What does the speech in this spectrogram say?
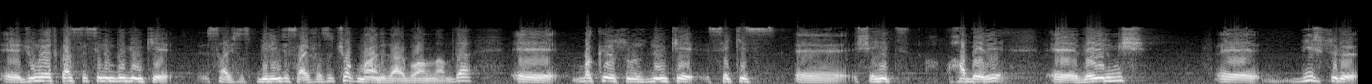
E, Cumhuriyet Gazetesi'nin bugünkü sayfası, birinci sayfası çok manidar bu anlamda. E, bakıyorsunuz dünkü 8 e, şehit haberi e, verilmiş. E, bir sürü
